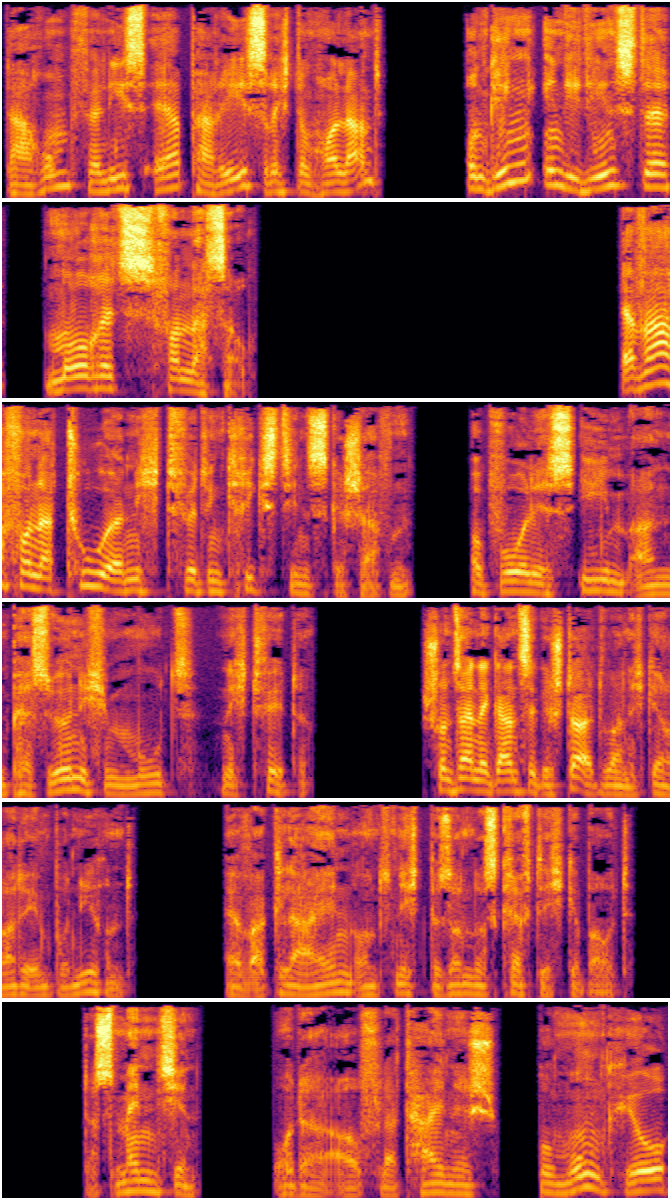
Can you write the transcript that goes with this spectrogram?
Darum verließ er Paris Richtung Holland und ging in die Dienste Moritz von Nassau. Er war von Natur nicht für den Kriegsdienst geschaffen, obwohl es ihm an persönlichem Mut nicht fehlte. Schon seine ganze Gestalt war nicht gerade imponierend. Er war klein und nicht besonders kräftig gebaut. Das Männchen, oder auf Lateinisch Homuncio,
